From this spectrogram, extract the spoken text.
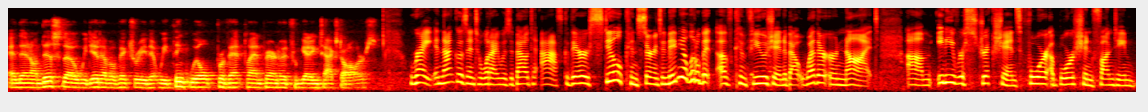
And then on this, though, we did have a victory that we think will prevent Planned Parenthood from getting tax dollars. Right. And that goes into what I was about to ask. There are still concerns and maybe a little bit of confusion about whether or not um, any restrictions for abortion funding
